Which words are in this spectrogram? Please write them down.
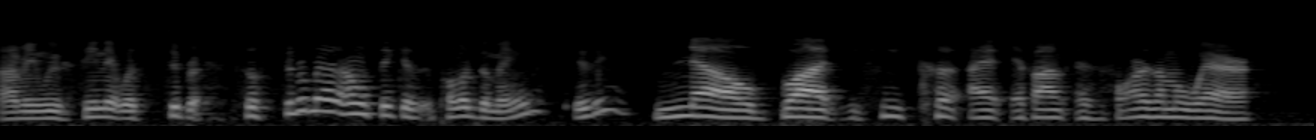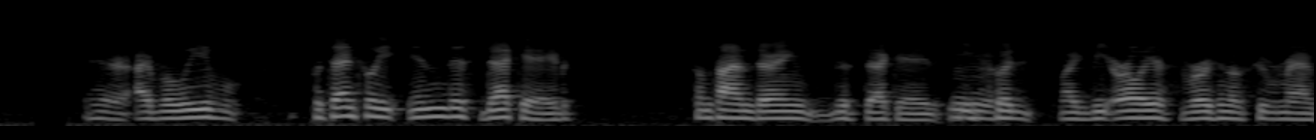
I mean, we've seen it with Super. So Superman, I don't think is public domain, is he? No, but he could. I if I'm as far as I'm aware, here I believe potentially in this decade, sometime during this decade, he mm-hmm. could like the earliest version of Superman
